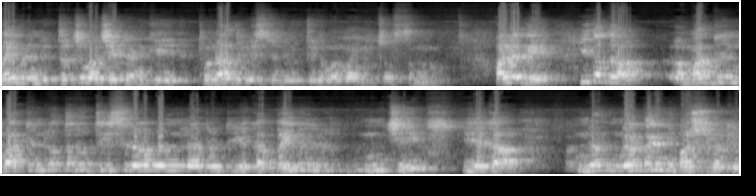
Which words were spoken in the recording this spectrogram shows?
బైబిల్ని తర్జుమా చేయడానికి పునాది వేసిన వ్యక్తిగా మనం ఆయన చూస్తున్నాము అలాగే ఇదొక మార్టిన్ మార్టిన్ లూథర్ తీసుకురావాలన్నటువంటి ఈ యొక్క బైబిల్ నుంచి ఈ యొక్క నలభై రెండు భాషలోకి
